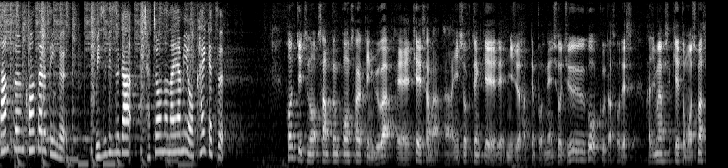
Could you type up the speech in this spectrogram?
3分コンサルティング。w i z b i が社長の悩みを解決。本日の3分コンサルティングは、えー、K 様飲食店経営で28店舗年商15億だそうですはじめまして、K と申します。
